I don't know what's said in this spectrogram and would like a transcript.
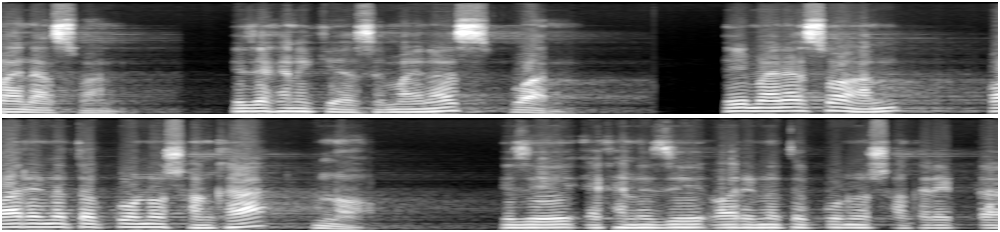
মাইনাস ওয়ান এই যেখানে কি আছে? মাইনাস ওয়ান এই মাইনাস ওয়ান অরিণাত্মক পূর্ণ সংখ্যা ন। এই যে এখানে যে অরিণাত্মক পূর্ণ সংখ্যার একটা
